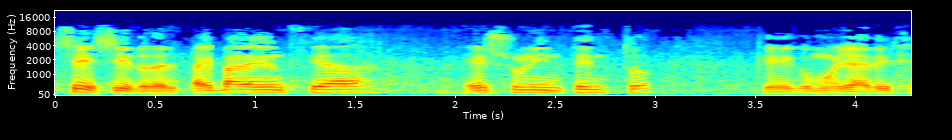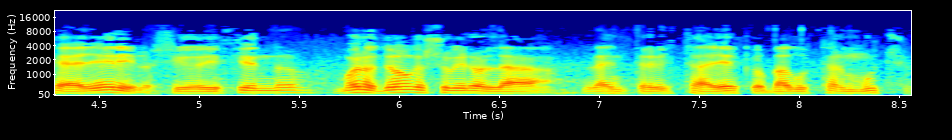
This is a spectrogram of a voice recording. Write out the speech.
Sí, sí, lo del País Valencia es un intento que, como ya dije ayer y lo sigo diciendo, bueno, tengo que subiros la, entrevista de ayer que os va a gustar mucho.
